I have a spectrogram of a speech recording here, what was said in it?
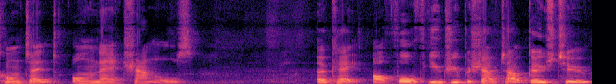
content on their channels. Okay, our fourth YouTuber shout out goes to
